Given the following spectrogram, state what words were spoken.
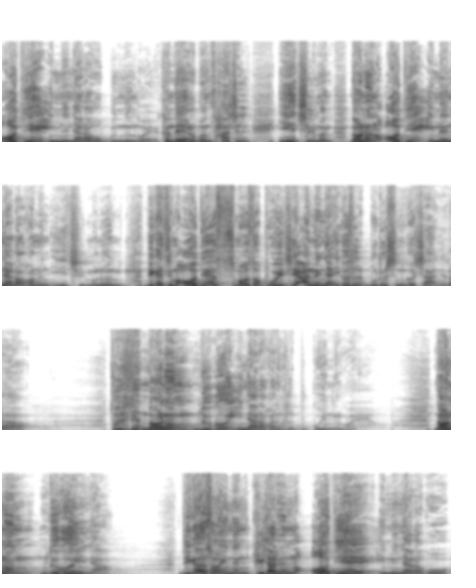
어디에 있느냐라고 묻는 거예요. 근데 여러분 사실 이 질문, 너는 어디에 있느냐라고 하는 이 질문은 네가 지금 어디에 숨어서 보이지 않느냐 이것을 물으신 것이 아니라 도대체 너는 누구이냐라고 하는 것을 묻고 있는 거예요. 너는 누구이냐? 네가 서 있는 그 자리는 어디에 있느냐라고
